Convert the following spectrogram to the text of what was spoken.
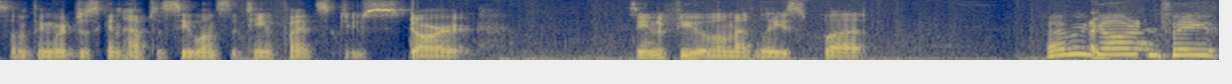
Something we're just gonna have to see once the team fights do start. Seen a few of them at least, but haven't gone in favor.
